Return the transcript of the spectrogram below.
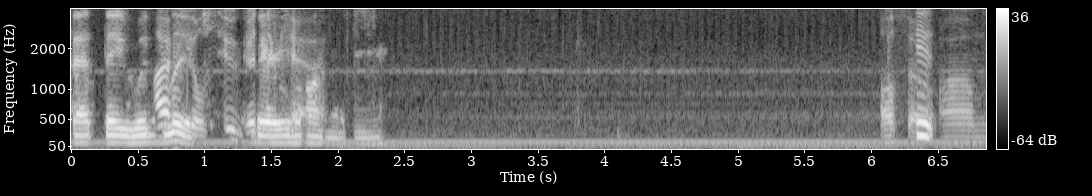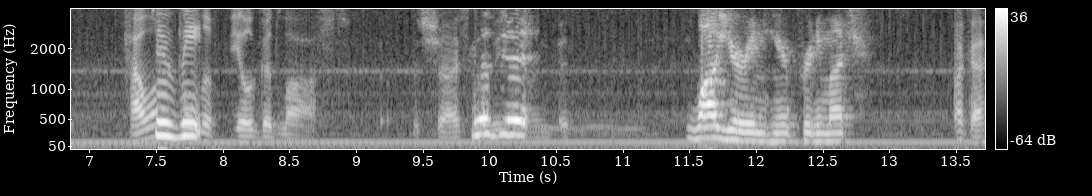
that they would I live feel too good very care. long in here. Also, Do- um, how long do will we- the feel good last? Should I still be do feeling good? While you're in here, pretty much. Okay,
